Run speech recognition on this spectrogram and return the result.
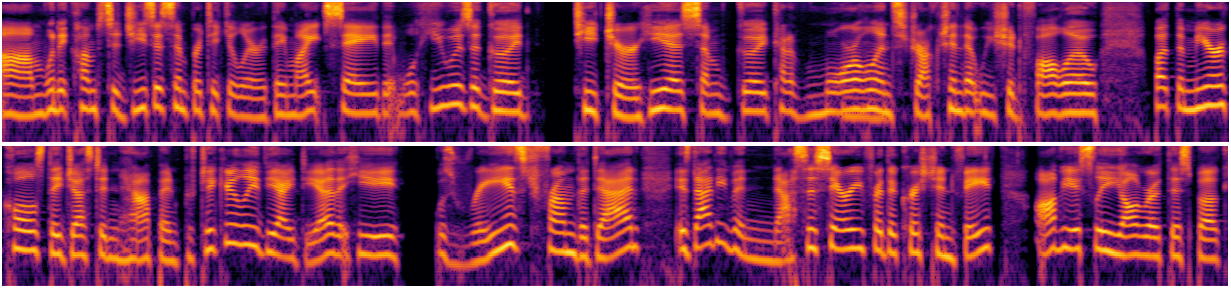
um, when it comes to Jesus in particular, they might say that, well, he was a good teacher. He has some good kind of moral mm-hmm. instruction that we should follow. But the miracles, they just didn't happen, particularly the idea that he was raised from the dead. Is that even necessary for the Christian faith? Obviously, y'all wrote this book.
